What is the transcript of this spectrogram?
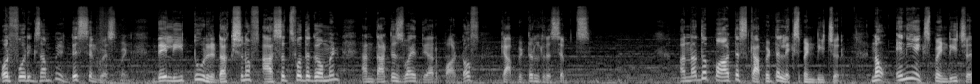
Or, for example, disinvestment, they lead to reduction of assets for the government and that is why they are part of capital receipts. Another part is capital expenditure. Now, any expenditure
